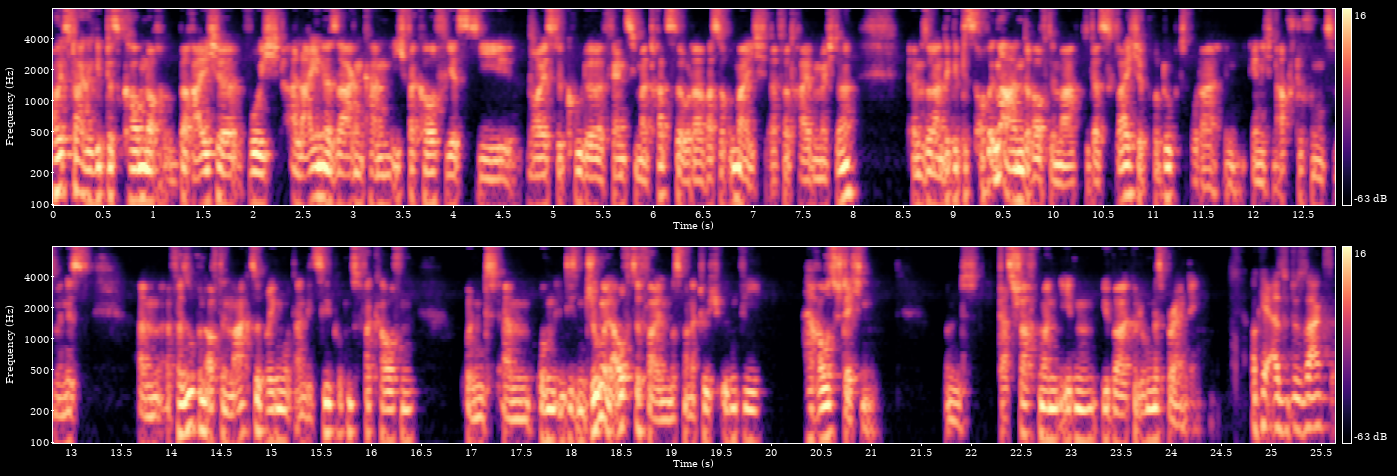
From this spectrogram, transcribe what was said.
heutzutage gibt es kaum noch Bereiche, wo ich alleine sagen kann, ich verkaufe jetzt die neueste coole fancy Matratze oder was auch immer ich äh, vertreiben möchte, ähm, sondern da gibt es auch immer andere auf dem Markt, die das gleiche Produkt oder in ähnlichen Abstufungen zumindest ähm, versuchen auf den Markt zu bringen und an die Zielgruppen zu verkaufen. Und ähm, um in diesem Dschungel aufzufallen, muss man natürlich irgendwie herausstechen. Und das schafft man eben über gelungenes Branding. Okay, also du sagst,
